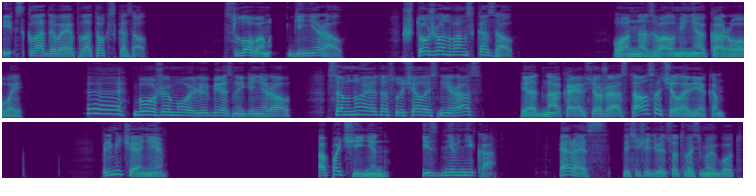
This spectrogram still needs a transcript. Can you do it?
и, складывая платок, сказал, «Словом, генерал, что же он вам сказал?» «Он назвал меня коровой». «Э, боже мой, любезный генерал, со мной это случалось не раз, и однако я все же остался человеком». Примечание. Опочинен. Из дневника. РС, 1908 год,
